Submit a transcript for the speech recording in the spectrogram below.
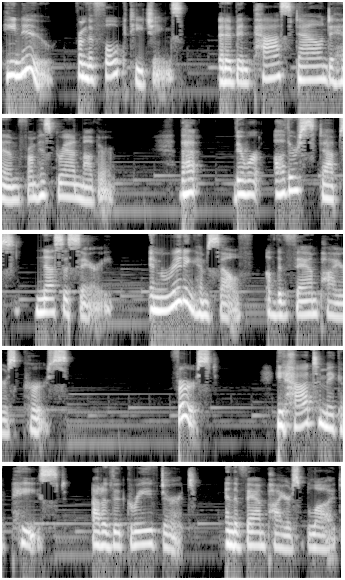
He knew from the folk teachings that had been passed down to him from his grandmother that there were other steps necessary in ridding himself of the vampire's curse. First, he had to make a paste out of the grave dirt and the vampire's blood.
